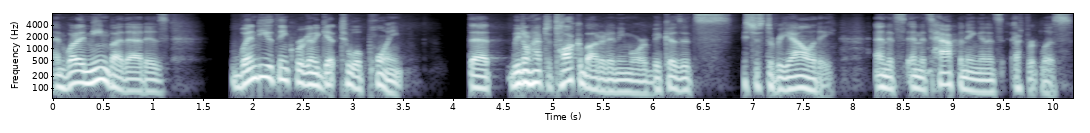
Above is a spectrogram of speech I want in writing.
And what I mean by that is when do you think we're going to get to a point that we don't have to talk about it anymore because it's it's just a reality and it's and it's happening and it's effortless.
